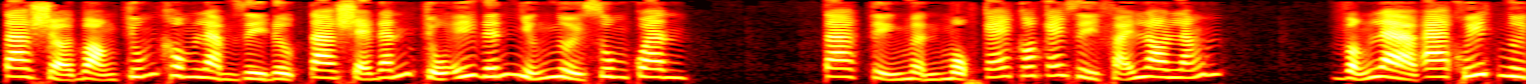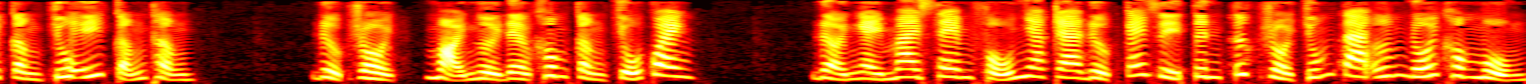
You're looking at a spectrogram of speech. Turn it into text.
Ta sợ bọn chúng không làm gì được ta sẽ đánh chủ ý đến những người xung quanh. Ta tiện mệnh một cái có cái gì phải lo lắng. Vẫn là A khuyết ngươi cần chú ý cẩn thận. Được rồi, mọi người đều không cần chủ quan. Đợi ngày mai xem phủ nha tra được cái gì tin tức rồi chúng ta ứng đối không muộn.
